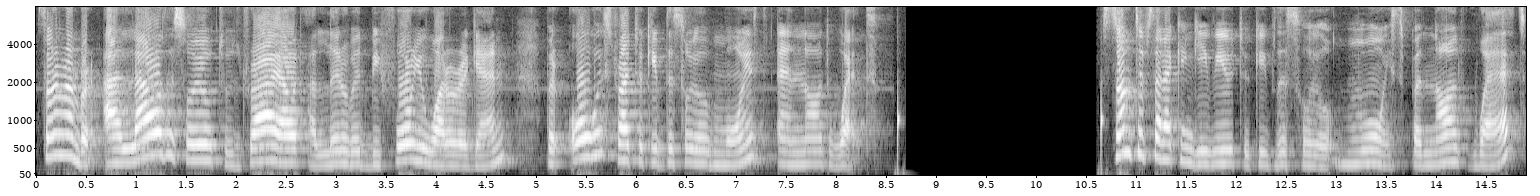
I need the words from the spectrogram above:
So remember, allow the soil to dry out a little bit before you water again, but always try to keep the soil moist and not wet. Some tips that I can give you to keep the soil moist but not wet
